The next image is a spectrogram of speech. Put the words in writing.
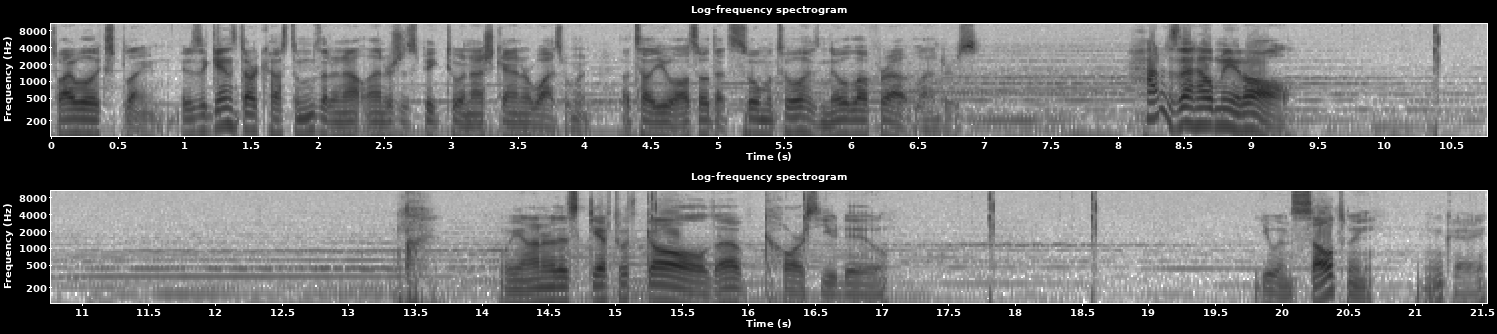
so I will explain. It is against our customs that an Outlander should speak to an Ashkhan or wise woman. I'll tell you also that Sul-Matuul has no love for Outlanders. How does that help me at all? we honor this gift with gold. Of course you do. You insult me. Okay.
